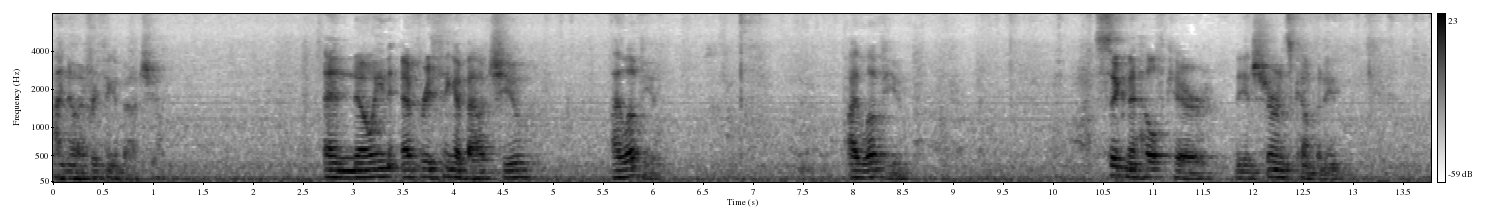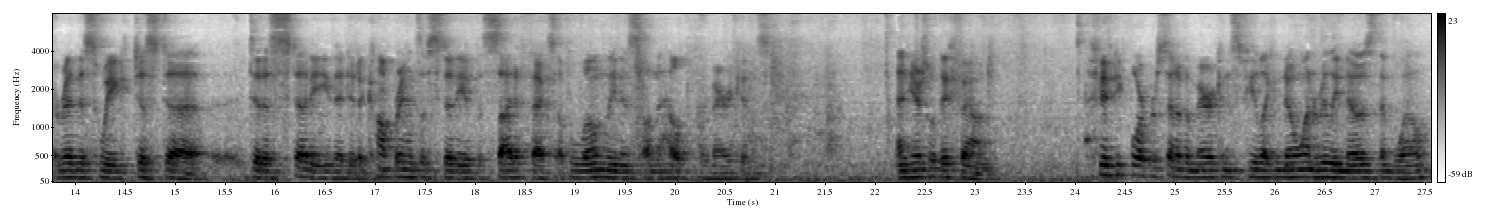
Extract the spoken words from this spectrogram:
I know everything about you. And knowing everything about you, I love you. I love you. Cigna Healthcare, the insurance company, I read this week, just uh, did a study. They did a comprehensive study of the side effects of loneliness on the health of Americans. And here's what they found 54% of Americans feel like no one really knows them well.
